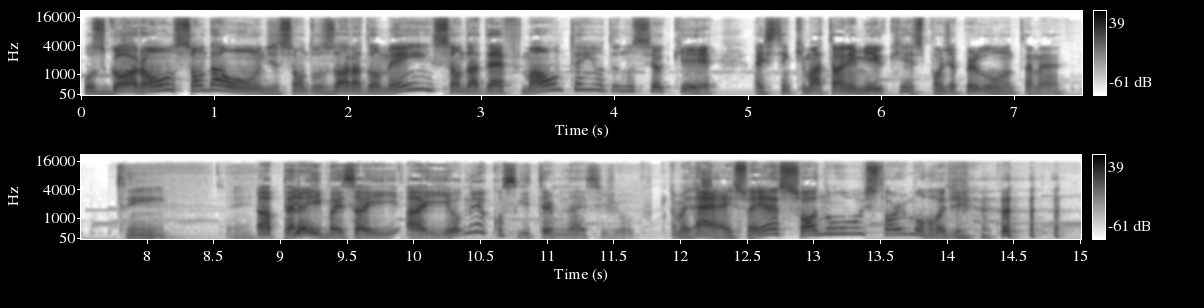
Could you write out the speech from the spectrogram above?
os Gorons são da onde? São do Zora Domain? São da Death Mountain ou do não sei o quê? Aí você tem que matar o inimigo que responde a pergunta, né? Sim, sim. Ah, pera aí, mas aí, aí eu não ia conseguir terminar esse jogo. Ah, mas, é, isso aí é só no Story Mode.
